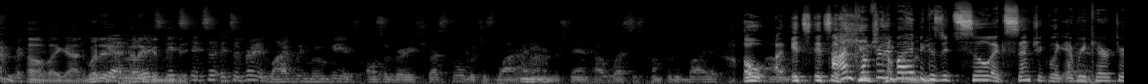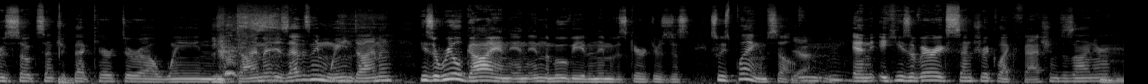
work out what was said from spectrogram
oh my god, what a Yeah, no, what a it's, good movie. it's, it's, a, it's a very lively movie. It's also very stressful, which is why I Hmm. don't understand how Wes is comforted by it. oh, um, it's it's a I'm huge comforted by it movie. because it's so eccentric. Like every character is so eccentric. That character, uh, Wayne Diamond, is that his name? Wayne Diamond. He's a real guy, and in, in the movie, the name of his character is just so he's playing himself. Yeah. Mhm. And he's a very eccentric, like fashion designer. Mm-hmm.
